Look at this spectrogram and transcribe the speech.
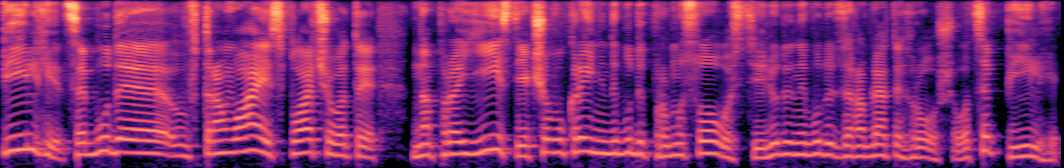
Пільги це буде в трамваї сплачувати на проїзд, якщо в Україні не буде промисловості люди не будуть заробляти гроші. Оце пільги.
